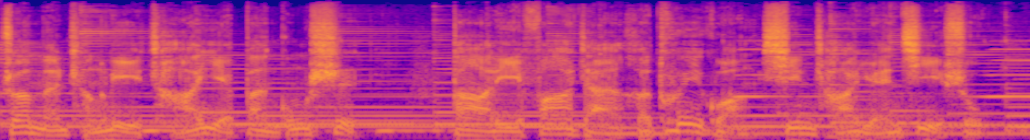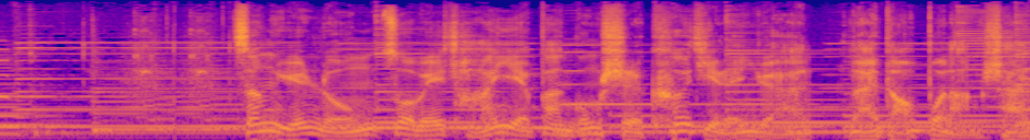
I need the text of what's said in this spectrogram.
专门成立茶叶办公室，大力发展和推广新茶园技术。曾云荣作为茶叶办公室科技人员来到布朗山，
